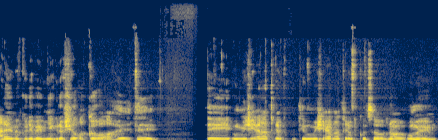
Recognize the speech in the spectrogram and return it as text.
já nevím, jako kdyby někdo šel okolo a hej ty, ty umíš hrát na trubku, ty umíš hrát na trubku, co? No, umím.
